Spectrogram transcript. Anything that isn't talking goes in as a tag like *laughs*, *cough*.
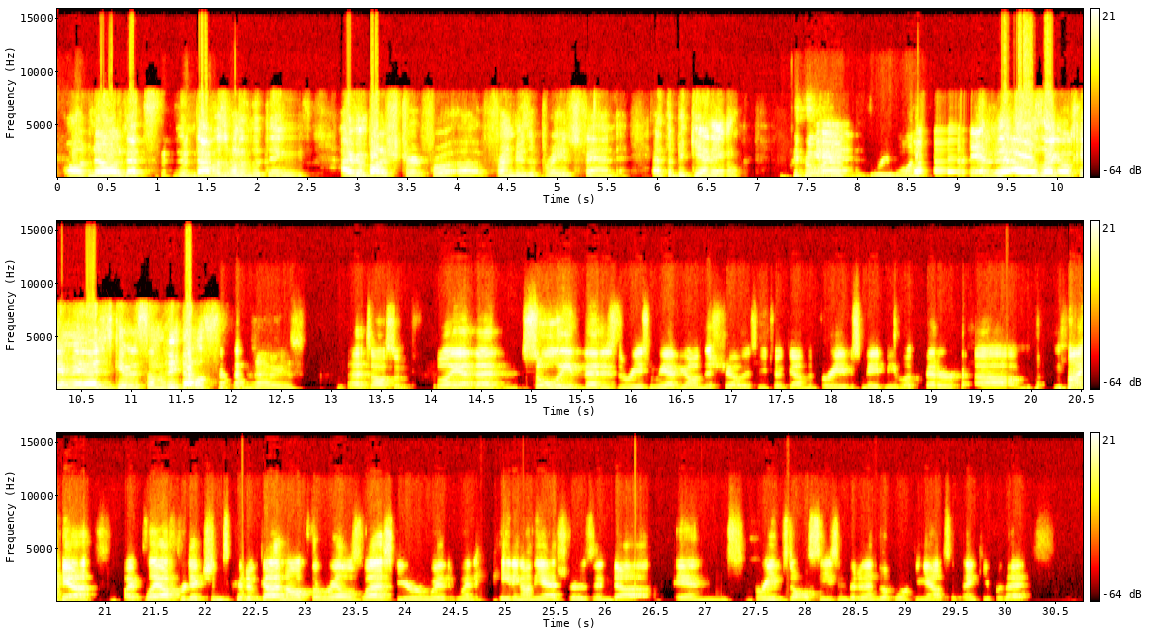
Oh no, that's that was one of the things. I even bought a shirt for a friend who's a Braves fan at the beginning. *laughs* and, three one. And I was like, okay, maybe I just give it to somebody *laughs* else. That's awesome. Well, yeah, that solely that is the reason we have you on this show. Is you took down the Braves, made me look better. Um, *laughs* my uh, my playoff predictions could have gotten off the rails last year with when hating on the Astros and uh, and Braves all season, but it ended up working out. So thank you for that.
